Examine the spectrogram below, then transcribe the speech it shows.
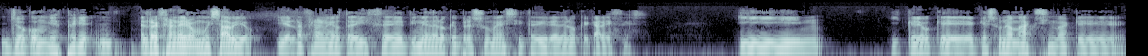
Yo con mi experiencia... El refranero es muy sabio y el refranero te dice, dime de lo que presumes y te diré de lo que careces. Y, creo que, es una máxima que,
